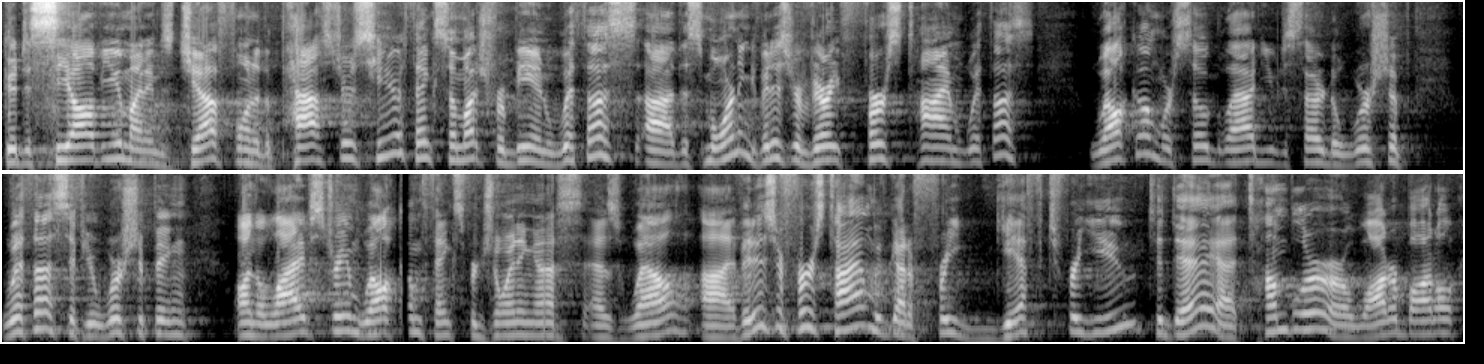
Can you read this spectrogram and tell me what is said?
Good to see all of you. My name is Jeff, one of the pastors here. Thanks so much for being with us uh, this morning. If it is your very first time with us, welcome. We're so glad you've decided to worship with us. If you're worshiping on the live stream, welcome. Thanks for joining us as well. Uh, if it is your first time, we've got a free gift for you today a tumbler or a water bottle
